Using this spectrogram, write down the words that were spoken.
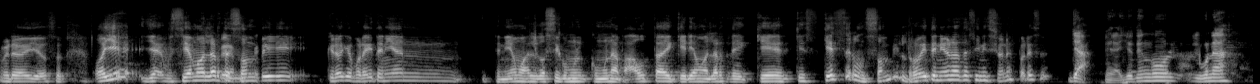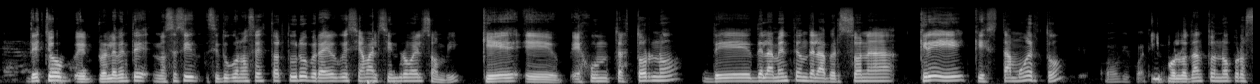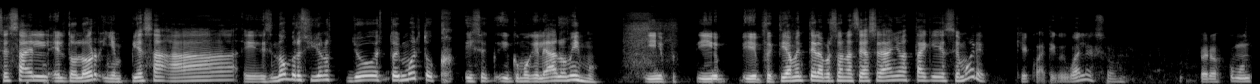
Maravilloso. Oye, ya, si vamos a hablar de zombies, creo que por ahí tenían, teníamos algo así como, como una pauta y queríamos hablar de qué, qué, es- qué es ser un zombie. El Roy tenía unas definiciones, parece. Ya, mira, yo tengo algunas. De hecho, eh, probablemente, no sé si, si tú conoces esto, Arturo, pero hay algo que se llama el síndrome del zombie, que eh, es un trastorno de, de la mente donde la persona cree que está muerto Oh, qué y por lo tanto no procesa el, el dolor y empieza a eh, decir, no, pero si yo no yo estoy muerto, y, se- y como que le da lo mismo. Y, y- y efectivamente la persona se hace daño hasta que se muere. Qué cuático, igual eso. Pero es como un,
